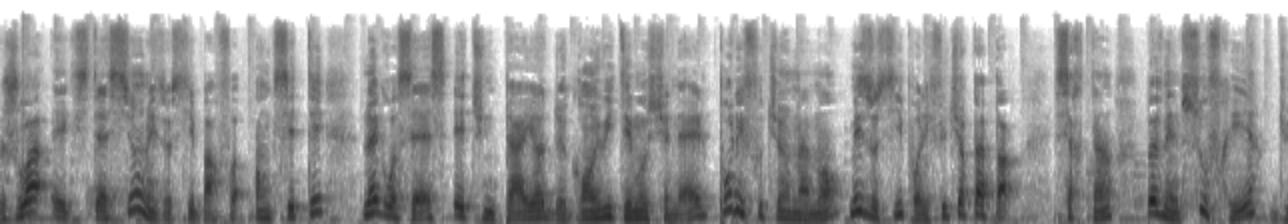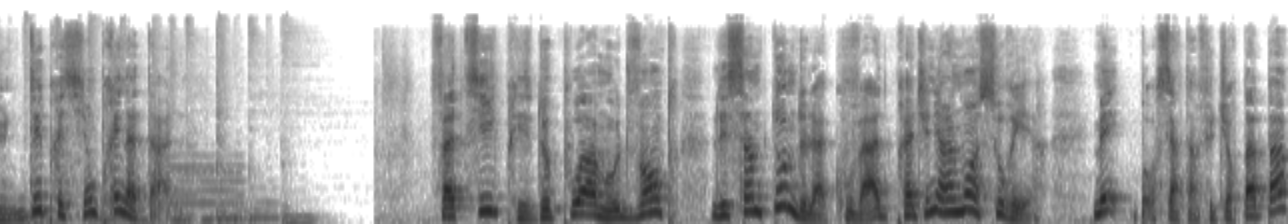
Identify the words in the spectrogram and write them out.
joie et excitation, mais aussi parfois anxiété, la grossesse est une période de grand 8 émotionnel pour les futures mamans, mais aussi pour les futurs papas. Certains peuvent même souffrir d'une dépression prénatale. Fatigue, prise de poids, maux de ventre, les symptômes de la couvade prêtent généralement à sourire. Mais pour certains futurs papas,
